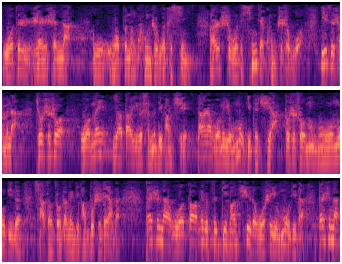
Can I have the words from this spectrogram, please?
我的人生呐，我我不能控制我的心，而是我的心在控制着我。意思什么呢？就是说，我们要到一个什么地方去？当然，我们有目的的去啊，不是说目目的的瞎走，走到那个地方，不是这样的。但是呢，我到那个地方去的，我是有目的的。但是呢，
